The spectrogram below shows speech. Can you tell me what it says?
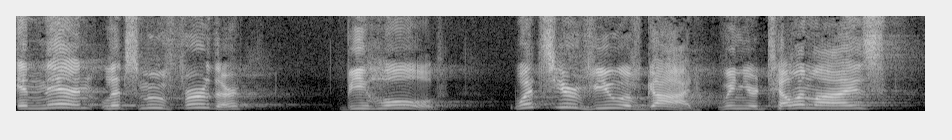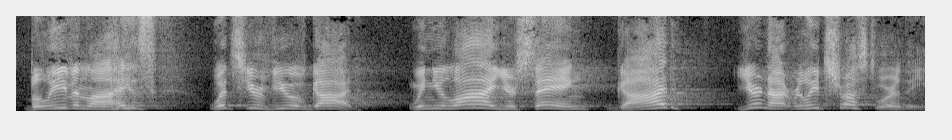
And then let's move further. Behold, what's your view of God? When you're telling lies, believing lies, what's your view of God? When you lie, you're saying, God, you're not really trustworthy.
